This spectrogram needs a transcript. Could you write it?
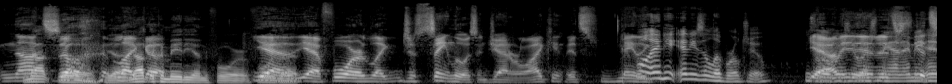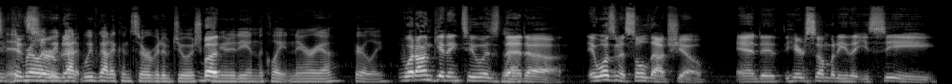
not, Not so the, yeah, like not the uh, comedian for, for yeah, that. yeah, for like just St. Louis in general. I can. It's mainly Well, and he and he's a liberal Jew. He's Yeah, a I liberal mean, Jewish man. I mean, and, and really, we've got we've got a conservative Jewish But- community in the Clayton area, fairly. what I'm getting to is that uh, it wasn't a sold out show, and it, here's somebody that you see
